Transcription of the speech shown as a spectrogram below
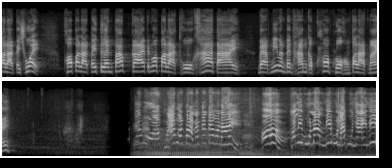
ประหลัดไปช่วย พอประหลัดไปเตือนปั๊บกลายเป็นว่าประหลัดถูกฆ่าตาย แบบนี้มันเป็นธรรมกับครอบครัวของประหลัดไหม จะบอกหมาเบิดบ้านมันเป็นไปว่าใดเออ เขามีผู้นำมีผู้หลักผู้ใหญ่ มี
